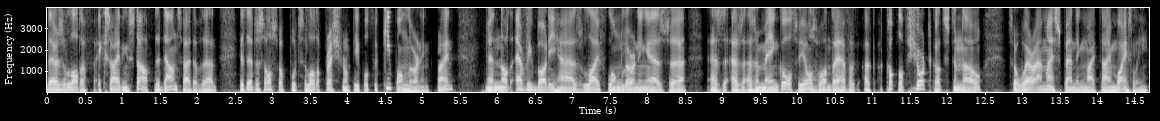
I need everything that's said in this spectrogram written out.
there's a lot of exciting stuff. The downside of that is that it also puts a lot of pressure on people to keep on learning, right? And not everybody has lifelong learning as uh, as, as as a main goal. So you also want to have a, a, a couple of shortcuts to know. So where am I spending my time wisely?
